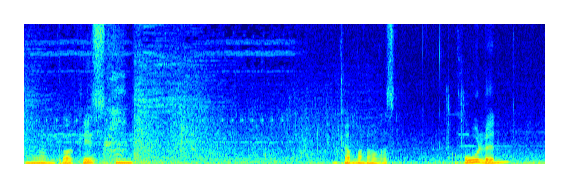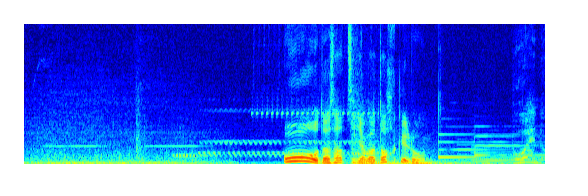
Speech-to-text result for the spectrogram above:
Ja, ein paar Kisten. Dann kann man noch was holen. Oh, das hat sich aber doch gelohnt. Bueno,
